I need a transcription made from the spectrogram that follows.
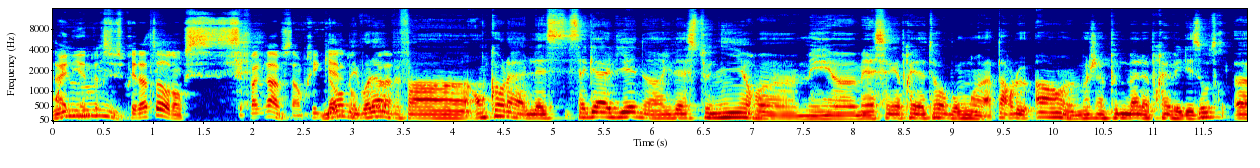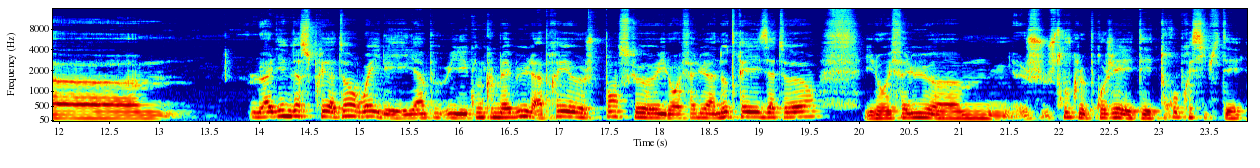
Oui, Alien oui, oui. versus Predator, donc c'est pas grave, c'est un préquel. Non, mais voilà, enfin, encore la, la saga Alien arrivait à se tenir, euh, mais, euh, mais la saga Predator, bon, à part le 1, euh, moi j'ai un peu de mal après avec les autres. Euh, le Alien vs Predator, ouais, il est, il est un peu, il est con comme la bulle. Après, euh, je pense qu'il aurait fallu un autre réalisateur. Il aurait fallu, euh, je, je trouve que le projet a été trop précipité.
